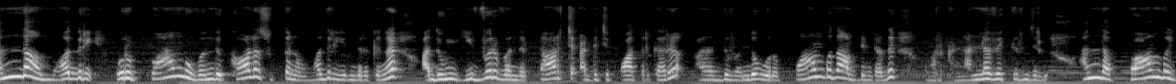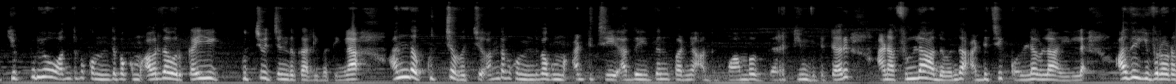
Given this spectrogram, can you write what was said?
அந்த மாதிரி ஒரு பாம்பு வந்து காலை சுத்தன மாதிரி இருந்திருக்குங்க. அதுவும் இவர் வந்து டார்ச் அடிச்சு பார்த்துருக்காரு. அது வந்து ஒரு பாம்பு தான் அப்படின்றது அவருக்கு நல்லாவே தெரிஞ்சிருக்கு. அந்த பாம்பை எப்படியோ அந்த பக்கம் இந்த பக்கம் அவர் தான் ஒரு கை குச்சி வச்சிருந்துருக்காரு பார்த்தீங்களா அந்த குச்சை வச்சு அந்த பக்கம் இந்த பக்கம் அடிச்சு அது இதுன்னு பண்ணி அந்த பாம்பை விரட்டியும் விட்டுட்டாரு. ஆனால் ஃபுல்லாக அதை வந்து அடிச்சு கொல்லவெல்லாம் இல்லை. அது இவரோட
